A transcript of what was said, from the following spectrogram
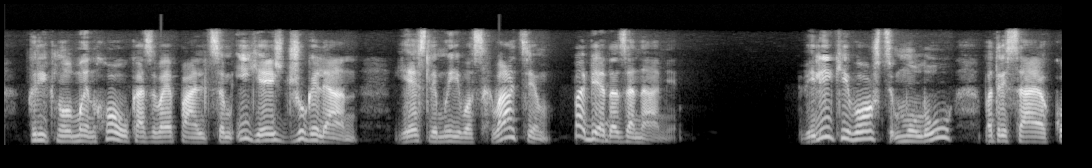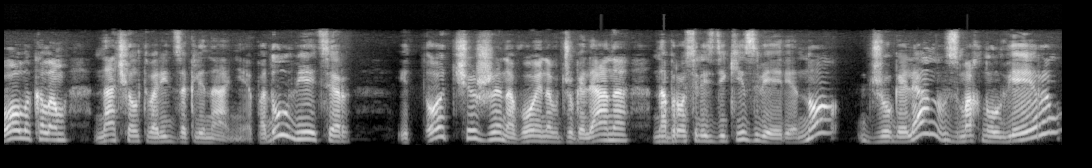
— крикнул Мэнхо, указывая пальцем, — «и есть Джугэлян. Если мы его схватим, победа за нами». Великий вождь Мулу, потрясая колоколом, начал творить заклинание. Подул ветер, и тотчас же на воинов Джугэляна набросились дикие звери, но Джугэлян взмахнул веером,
